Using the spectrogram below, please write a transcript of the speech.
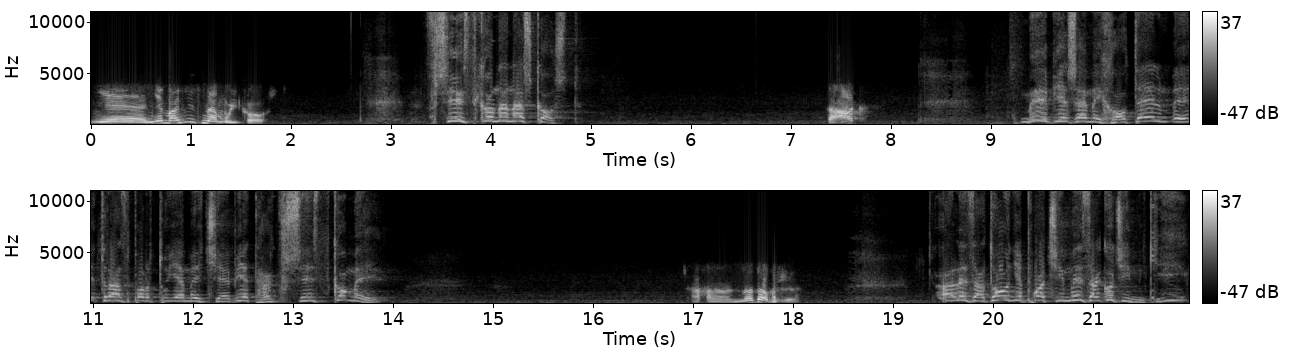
nie, nie ma nic na mój koszt. Wszystko na nasz koszt. Tak? My bierzemy hotel, my transportujemy ciebie, tak, wszystko my. Aha, no dobrze. Ale za to nie płacimy za godzinki.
